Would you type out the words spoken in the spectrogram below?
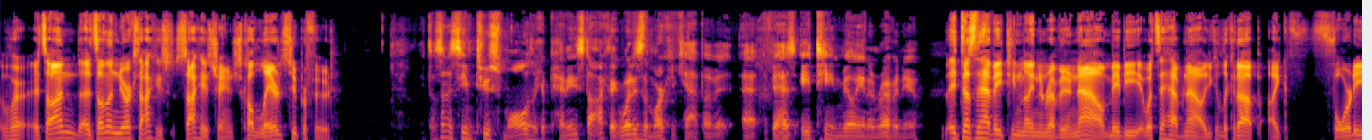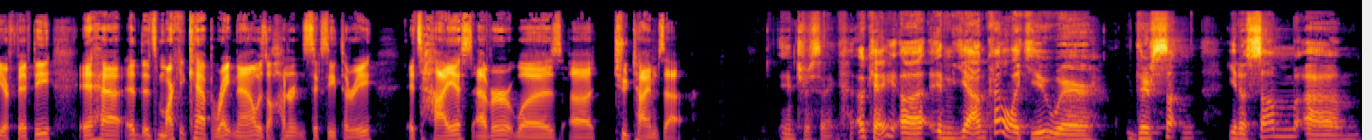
where it's on. It's on the New York Stock, Stock Exchange. It's called Laird Superfood. Doesn't it seem too small? It's like a penny stock. Like, what is the market cap of it at, if it has 18 million in revenue? It doesn't have 18 million in revenue now. Maybe what's it have now? You can look it up. Like 40 or 50. It had its market cap right now is 163. Its highest ever was uh, two times that. Interesting. Okay. Uh, and yeah, I'm kind of like you where there's some, you know, some, um,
